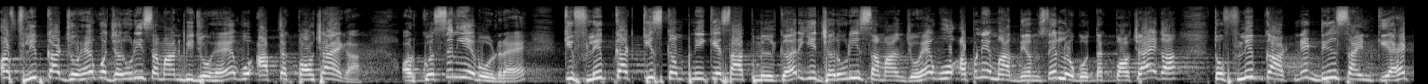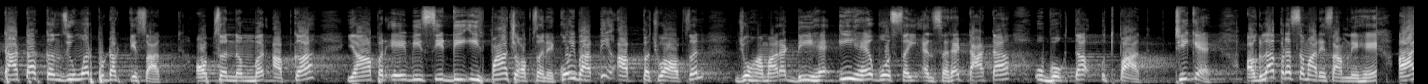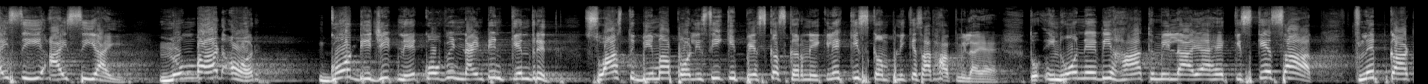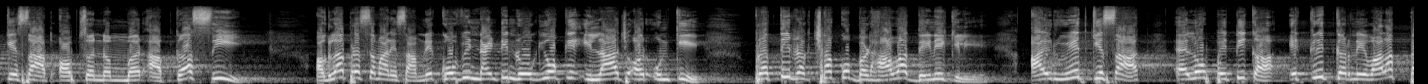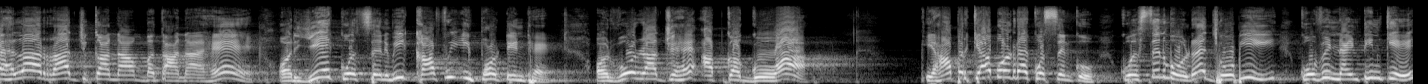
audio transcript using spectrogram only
और फ्लिपकार्ट जो है, वो ज़रूरी सामान भी जो है, वो आप तक पहुंचाएगा। और क्वेश्चन ये बोल रहा है कि फ्लिपकार्ट किस कंपनी के साथ मिलकर ये ज़रूरी सामान जो है, वो अपने माध्यम से लोगों तक पहुंचाएगा। तो फ्लिपकार्ट ने डील साइन किया है टाटा कंज्यूमर प्रोडक्ट के साथ। ऑप्शन नंबर आपका, यहाँ पर A B C D E पाँच ऑप्शन है। कोई बात नहीं, आप पचवा ऑप्शन जो हमारा डी है ई e है, वो सही आंसर है टाटा उपभोक्ता उत्पाद। ठीक है, अगला प्रश्न हमारे सामने है आईसीआईसीआई लोम्बार्ड और गो डिजिट ने कोविड 19 केंद्रित स्वास्थ्य बीमा पॉलिसी की पेशकश करने के लिए किस कंपनी के साथ हाथ मिलाया है? तो इन्होंने भी हाथ मिलाया है किसके साथ? फ्लिपकार्ट के साथ। ऑप्शन नंबर आपका सी। अगला प्रश्न हमारे सामने कोविड 19 रोगियों के इलाज और उनकी प्रतिरक्षा को बढ़ावा देने के लिए आयुर्वेद के साथ एलोपैथी का एकीकृत करने वाला पहला राज्य का नाम बताना है। और यह क्वेश्चन भी काफ़ी इंपॉर्टेंट है। और वो राज्य है आपका गोवा। यहाँ पर क्या बोल रहा है क्वेश्चन को? क्वेश्चन बोल रहा है जो भी कोविड 19 के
